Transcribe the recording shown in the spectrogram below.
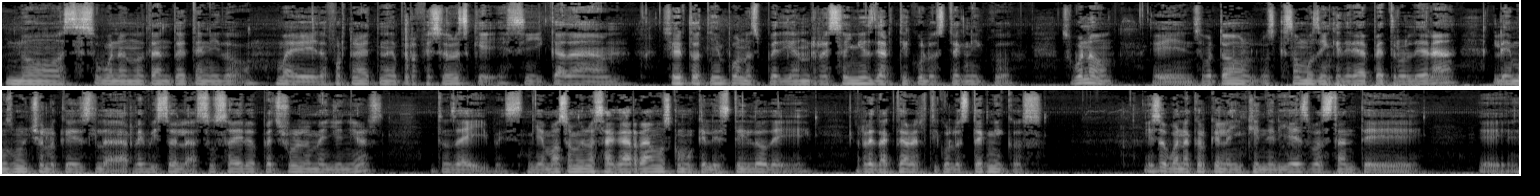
No, bueno, no tanto. He tenido eh, la fortuna de tener profesores que sí, cada cierto tiempo nos pedían reseñas de artículos técnicos. Bueno, eh, sobre todo los que somos de ingeniería petrolera, leemos mucho lo que es la revista de la Society of Petroleum Engineers. Entonces ahí pues ya más o menos agarramos como que el estilo de redactar artículos técnicos. Y eso, bueno, creo que en la ingeniería es bastante eh,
